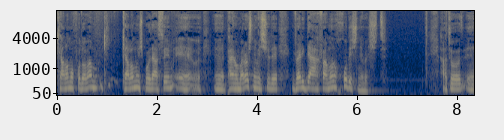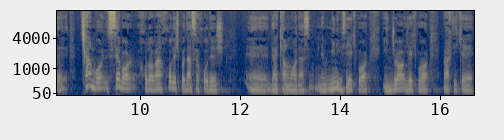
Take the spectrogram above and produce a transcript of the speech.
کلام خداوند کلامش با دستای پیامبراش نوشته شده ولی در فرمان خودش نوشت. حتی چند بار سه بار خداوند خودش با دست خودش در کلام دست می نویسه یک بار اینجا یک بار وقتی که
